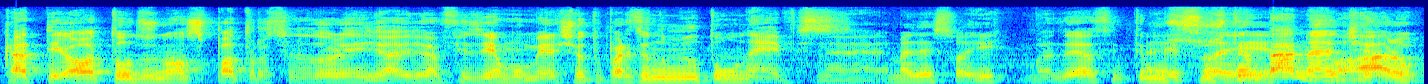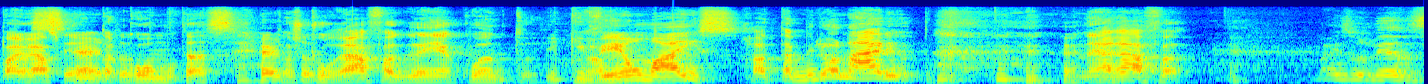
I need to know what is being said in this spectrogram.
KTO, todos os nossos patrocinadores, já, já fizemos o merchan. Eu tô parecendo o Milton Neves. É, mas é isso aí. Mas é assim, temos É que isso aí, sustentar, né, claro, Vou pagar tá as contas como? tá certo. Acho que o Rafa ganha quanto? E que venham mais. Rafa tá milionário. né, Rafa? Mais ou menos.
